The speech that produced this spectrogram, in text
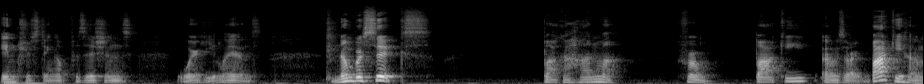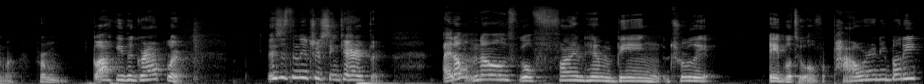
interesting of positions where he lands. Number six, Baka Hanma from Baki. I'm sorry, Baki Hanma from Baki the Grappler. This is an interesting character. I don't know if you'll find him being truly able to overpower anybody,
